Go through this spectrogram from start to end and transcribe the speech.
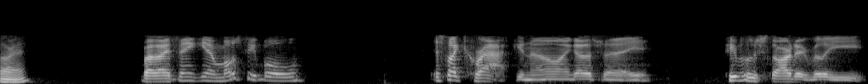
All right. But I think, you know, most people, it's like crack, you know, I got to say, people who start it really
